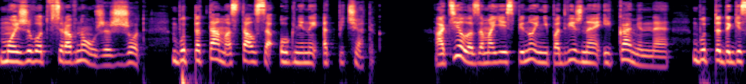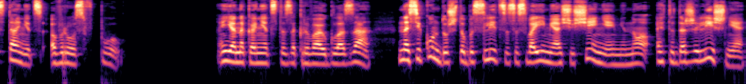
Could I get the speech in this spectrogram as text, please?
Мой живот все равно уже жжет, будто там остался огненный отпечаток. А тело за моей спиной неподвижное и каменное, будто дагестанец врос в пол. Я наконец-то закрываю глаза — на секунду, чтобы слиться со своими ощущениями, но это даже лишнее,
